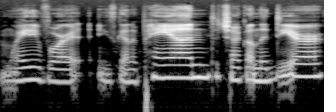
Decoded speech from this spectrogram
I'm waiting for it. He's gonna pan to check on the deer.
